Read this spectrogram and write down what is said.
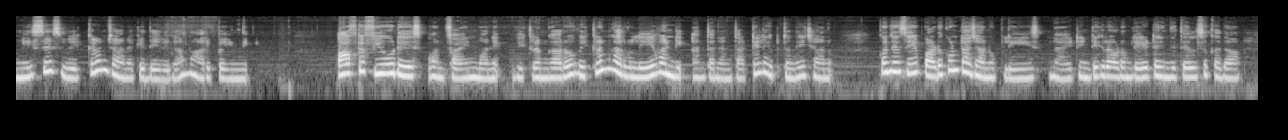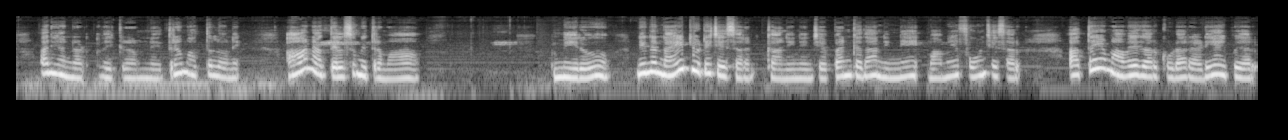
మిస్సెస్ విక్రమ్ జానకీదేవిగా మారిపోయింది. After few days one fine morning Vikram గారు విక్రమ్ గారు లేవండి. అంత నేను తట్టి లేపుతుంది జాను. కొంచెంసేపు పడుకుంటా జాను ప్లీజ్. నైట్ ఇంటికి రావడం లేట్ అయింది తెలుసు కదా అని అన్నాడు విక్రమ్ నిద్ర మత్తులోనే. ఆ నాకు తెలుసు మిత్రమా. మీరు నిన్న నైట్ డ్యూటీ చేశారని. కానీ నేను చెప్పాను కదా నిన్నే మామయ్య ఫోన్ చేశారు. అత్తయ్య మామయ్య గారు కూడా రెడీ అయిపోయారు.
